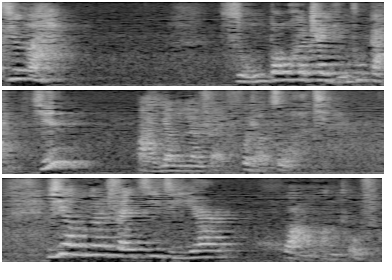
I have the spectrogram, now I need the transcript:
醒了。宗保和柴郡主赶紧把杨元帅扶着坐了起来。杨元帅挤挤眼儿，晃晃头说：“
